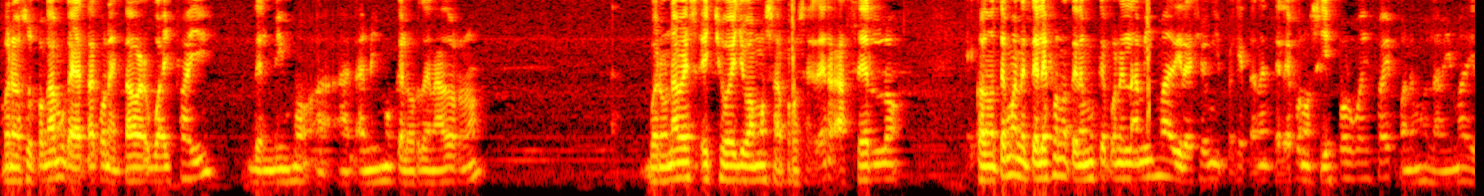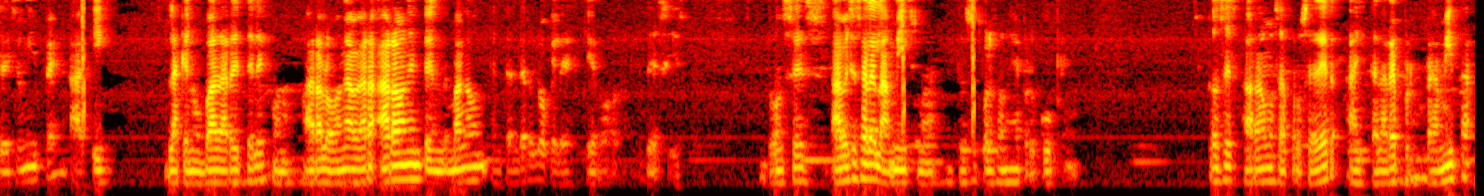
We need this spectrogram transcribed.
Bueno, supongamos que ya está conectado al Wi-Fi del mismo, al mismo que el ordenador, ¿no? Bueno, una vez hecho ello, vamos a proceder a hacerlo. Cuando estemos en el teléfono, tenemos que poner la misma dirección IP que está en el teléfono. Si es por Wi-Fi, ponemos la misma dirección IP aquí, la que nos va a dar el teléfono. Ahora lo van a ver, ahora van a entender, van a entender lo que les quiero decir. Entonces, a veces sale la misma, entonces por eso no se preocupen. Entonces, ahora vamos a proceder a instalar el programita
